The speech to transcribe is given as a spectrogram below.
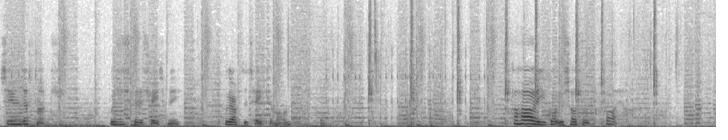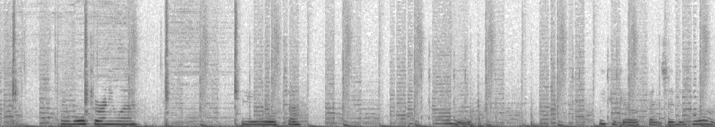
See you in deathmatch. Is he just gonna chase me? We're gonna have to take him on. Haha, you got yourself on fire. There water anywhere? Any water? Ooh. We could go offensive as well.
